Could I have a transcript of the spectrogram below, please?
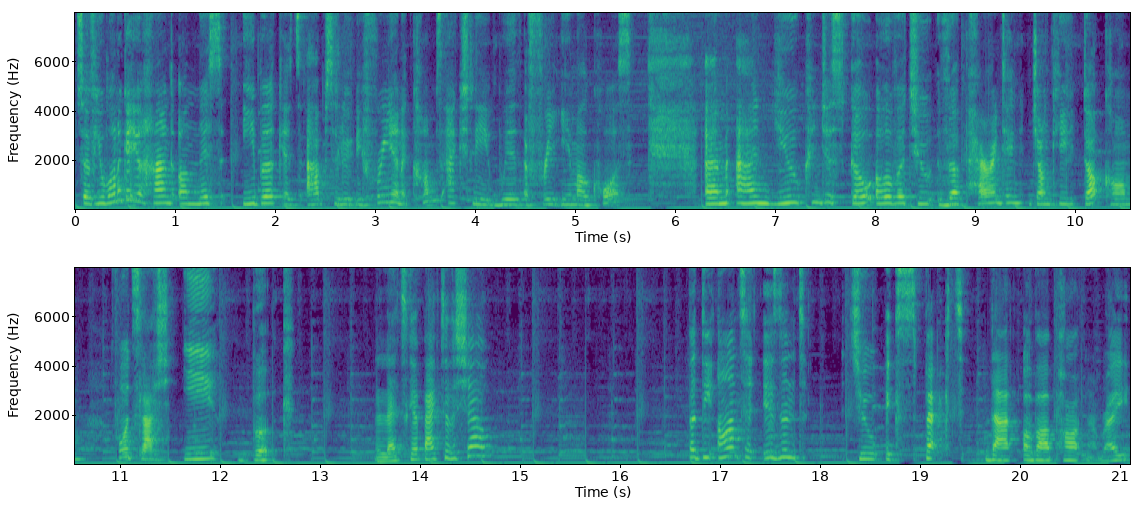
So, if you want to get your hand on this ebook, it's absolutely free and it comes actually with a free email course. Um, and you can just go over to theparentingjunkie.com forward slash ebook. Let's get back to the show. But the answer isn't to expect that of our partner, right?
